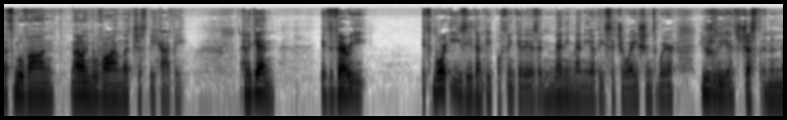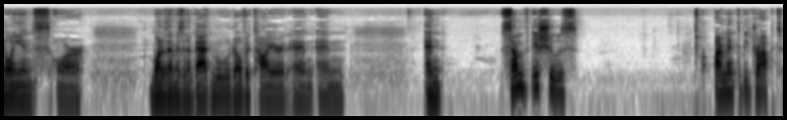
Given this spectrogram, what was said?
Let's move on. Not only move on, let's just be happy. And again, it's very it's more easy than people think it is in many, many of these situations where usually it's just an annoyance or one of them is in a bad mood, overtired, and and and some issues are meant to be dropped.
